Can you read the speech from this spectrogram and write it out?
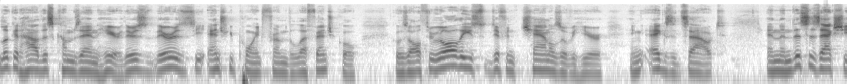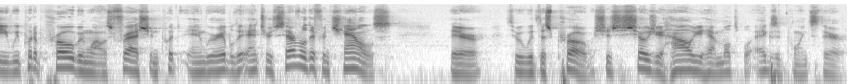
look at how this comes in here. There's, there is the entry point from the left ventricle, goes all through all these different channels over here and exits out. And then this is actually, we put a probe in while it was fresh and, put, and we were able to enter several different channels there through with this probe. It just shows you how you have multiple exit points there.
